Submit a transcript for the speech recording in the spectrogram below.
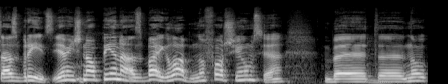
tas brīdis, ja viņš nav pienācis baigi labi, nu forši jums, jā. Bet, eh, nu,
